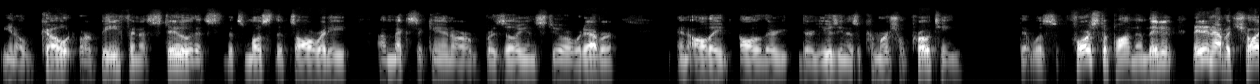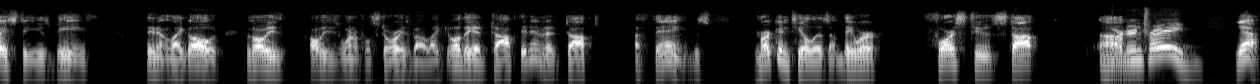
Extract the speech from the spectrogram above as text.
you know goat or beef in a stew. That's that's most that's already a Mexican or Brazilian stew or whatever, and all they all they're they're using is a commercial protein that was forced upon them. They didn't they didn't have a choice to use beef. They didn't like oh there's always always these wonderful stories about like oh they adopt they didn't adopt a thing. It was mercantilism. They were forced to stop um, barter and trade. Yeah,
